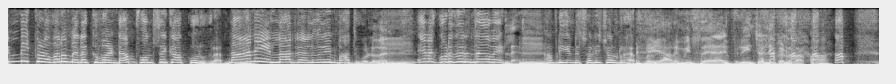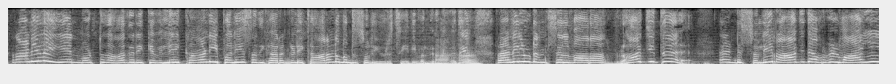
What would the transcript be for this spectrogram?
எம்பிக்கள் வரும் எனக்கு வேண்டாம் பொன்சேகா கூறுகிறார். நானே எல்லார் நிலவரையும் பார்த்துக் கொள்வேன் எனக்கு ஒரு தேவை இல்லை. அப்படி என்று சொல்லி சொல்றார். யாரும் இல்ல இப்படின்னு சொல்லிக் கொள்ளலாம். ரணிலை ஏன் மொட்டு ஆதரிக்கவில்லை? காணி பலிஸ் அதிகாரங்களை காரணம் என்று சொல்லி ஒரு செய்தி வந்திருக்கிறது. ரணிலுடன் செல்வாரா? ராஜித் என்று சொல்லி ராஜித் அவர்கள் வாயை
